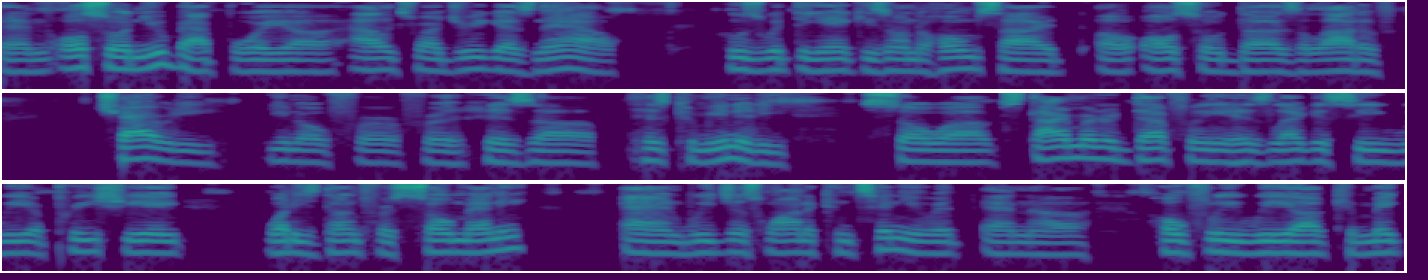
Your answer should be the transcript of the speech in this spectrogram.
and also a new bat boy, uh, Alex Rodriguez now who's with the Yankees on the home side, uh, also does a lot of charity, you know, for for his uh his community. So uh Steinbrenner definitely his legacy. We appreciate what he's done for so many, and we just want to continue it. And uh, hopefully, we uh, can make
